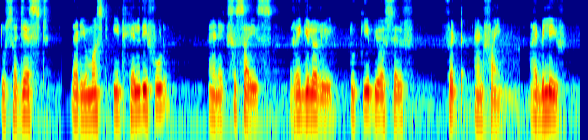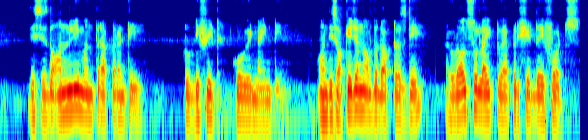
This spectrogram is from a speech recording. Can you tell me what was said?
to suggest that you must eat healthy food and exercise regularly to keep yourself fit and fine. I believe this is the only mantra currently to defeat COVID 19. On this occasion of the Doctor's Day, I would also like to appreciate the efforts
